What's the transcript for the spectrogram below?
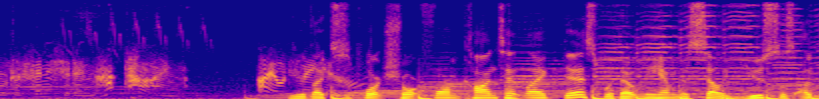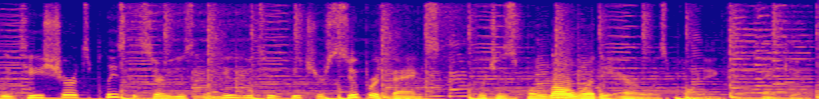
Able to finish it in that time. If you'd like to support short form content like this without me having to sell useless, ugly t shirts, please consider using the new YouTube feature Super Thanks, which is below where the arrow is pointing. Thank you.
